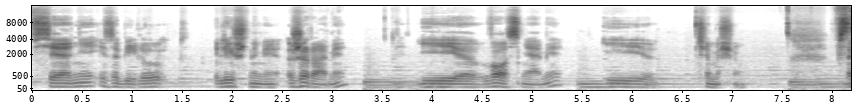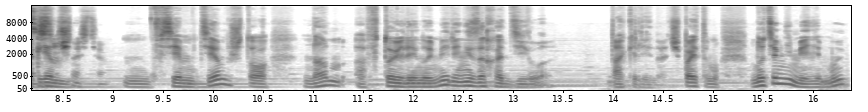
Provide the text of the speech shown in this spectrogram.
все они изобилуют лишними жирами и волоснями и чем еще? Всем, Токсичностью. всем тем, что нам а, в той или иной мере не заходило. Так или иначе. Поэтому, но тем не менее, мы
